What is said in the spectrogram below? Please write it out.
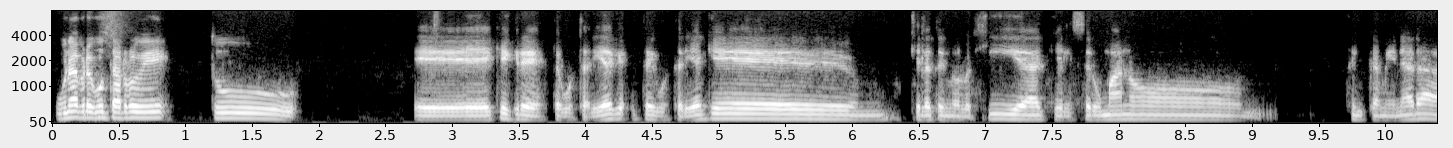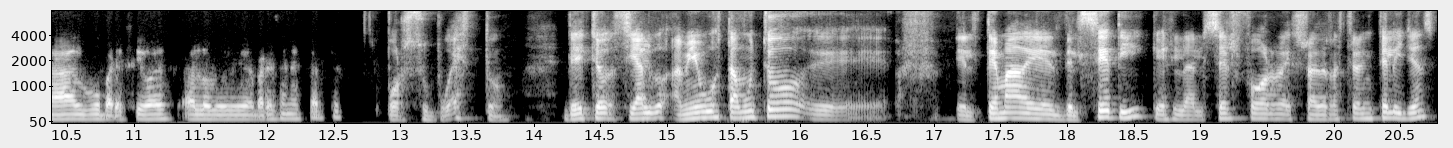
Una pregunta, Ruby. ¿Tú eh, ¿Qué crees? ¿Te gustaría, que, te gustaría que, la tecnología, que el ser humano se encaminara a algo parecido a, lo que aparece en Star Trek? Por supuesto. De hecho, si algo, a mí me gusta mucho eh, el tema del SETI, que es el Search for Extraterrestrial Intelligence,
